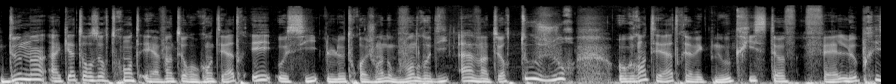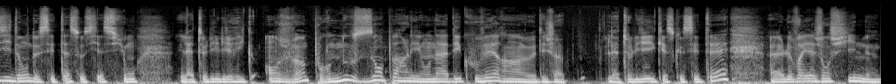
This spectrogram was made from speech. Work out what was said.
demain à 14h30 et à 20h au Grand Théâtre et aussi le 3 juin, donc vendredi à 20h, toujours au Grand Théâtre avec nous Christophe Fell, le président de cette association, l'atelier lyrique Angevin, pour nous en parler. On a découvert hein, déjà l'atelier, qu'est-ce que c'était, euh, le voyage en Chine,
